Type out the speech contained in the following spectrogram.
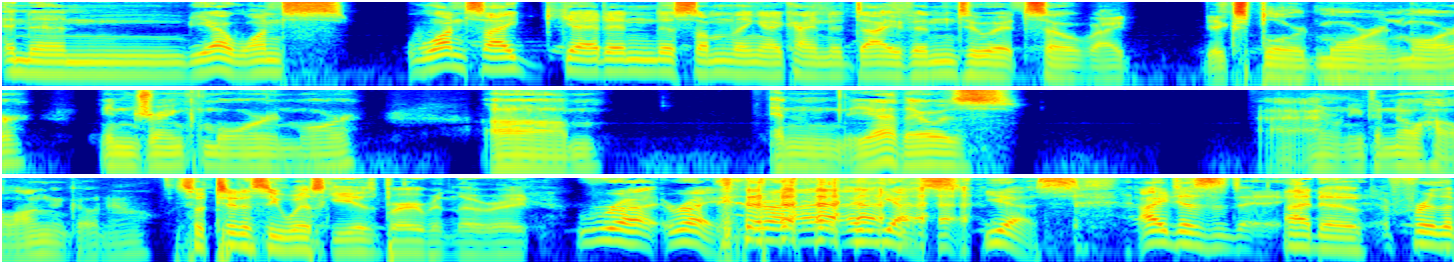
and then yeah, once once I get into something, I kind of dive into it. So I explored more and more and drank more and more. Um, and yeah, that was. I I don't even know how long ago now. so Tennessee whiskey is bourbon, though, right? Right, right, right. I- I- yes, yes. I just I know. for the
